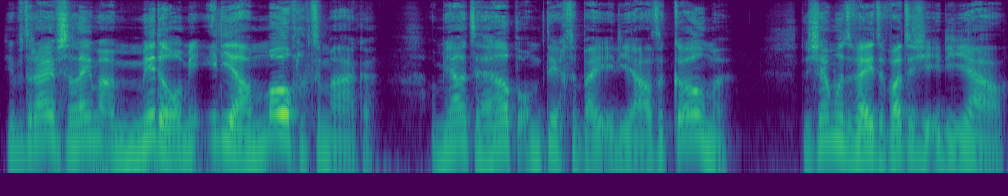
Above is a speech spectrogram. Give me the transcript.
Je bedrijf is alleen maar een middel om je ideaal mogelijk te maken. Om jou te helpen om dichter bij je ideaal te komen. Dus jij moet weten, wat is je ideaal?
